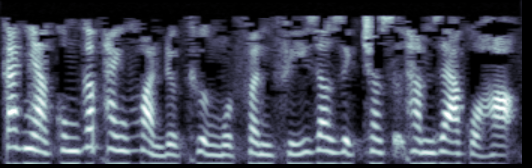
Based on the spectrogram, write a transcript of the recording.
các nhà cung cấp thanh khoản được thưởng một phần phí giao dịch cho sự tham gia của họ.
